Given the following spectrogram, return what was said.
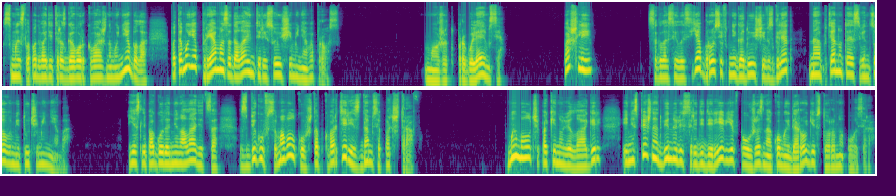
Смысла подводить разговор к важному не было, потому я прямо задала интересующий меня вопрос. Может, прогуляемся? Пошли, согласилась я, бросив негодующий взгляд на обтянутое свинцовыми тучами небо. Если погода не наладится, сбегу в самоволку в штаб-квартире и сдамся под штраф. Мы молча покинули лагерь и неспешно двинулись среди деревьев по уже знакомой дороге в сторону озера.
